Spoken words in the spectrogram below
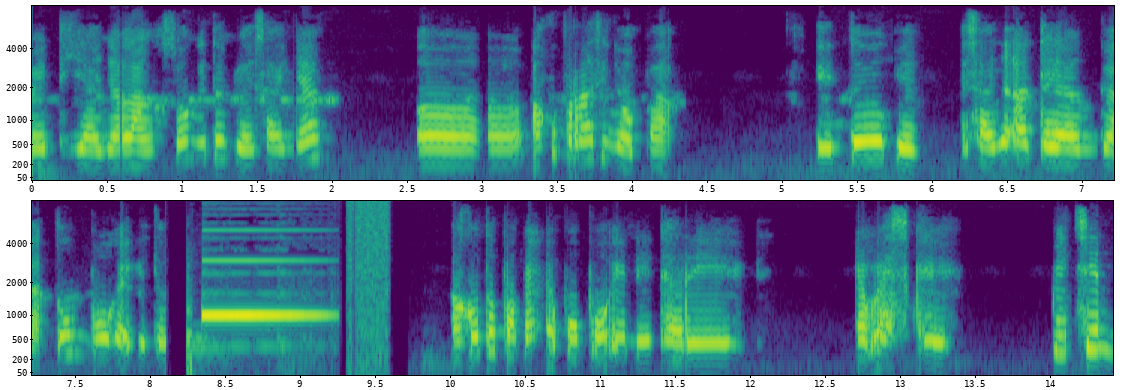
medianya langsung itu biasanya eh, aku pernah sih nyoba itu biasanya ada yang nggak tumbuh kayak gitu. Aku tuh pakai pupuk ini dari MSG picin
